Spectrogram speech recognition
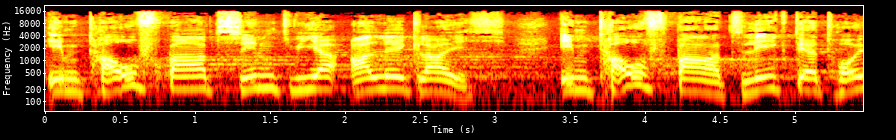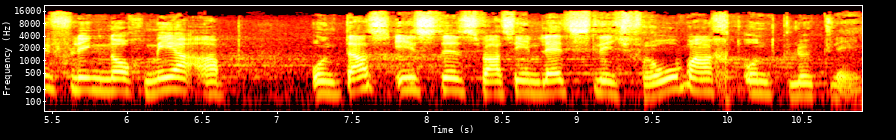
Im Taufbad sind wir alle gleich. Im Taufbad legt der Täufling noch mehr ab. Und das ist es, was ihn letztlich froh macht und glücklich.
